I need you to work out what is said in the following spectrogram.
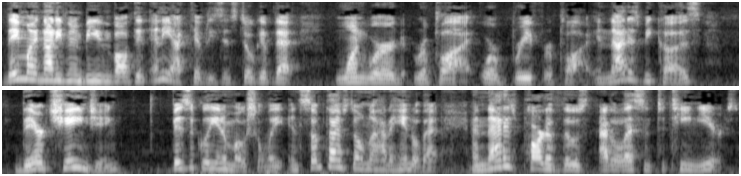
They might not even be involved in any activities and still give that one word reply or brief reply. And that is because they're changing physically and emotionally and sometimes don't know how to handle that. And that is part of those adolescent to teen years.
